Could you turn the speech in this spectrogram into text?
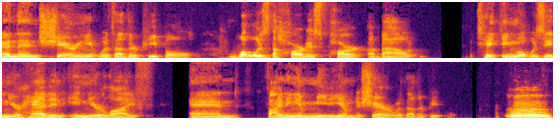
and then sharing it with other people what was the hardest part about taking what was in your head and in your life and finding a medium to share it with other people? Mm,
